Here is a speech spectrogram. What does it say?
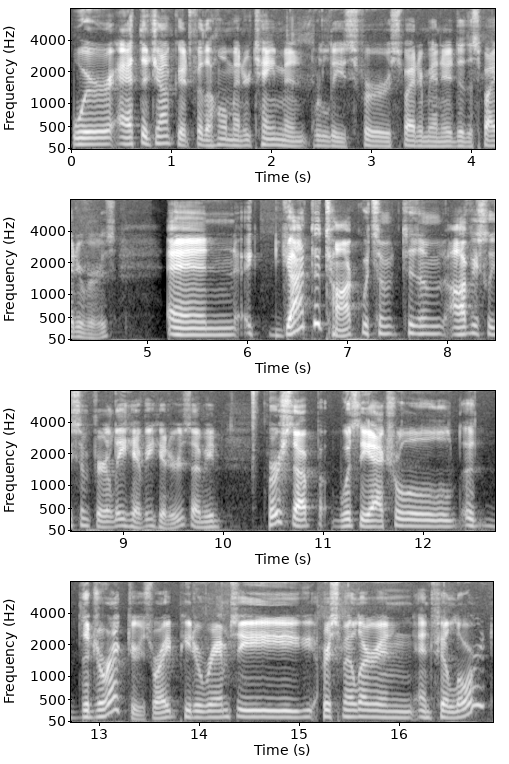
were at the junket for the home entertainment release for Spider-Man Into the Spider-Verse, and got to talk with some to some obviously some fairly heavy hitters. I mean. First up was the actual uh, the directors, right? Peter Ramsey, Chris Miller, and and Phil Lord.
